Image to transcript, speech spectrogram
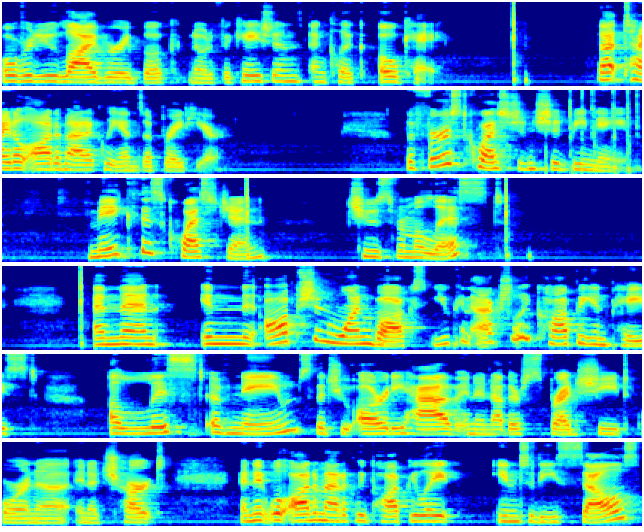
Overdue Library Book Notifications and click OK. That title automatically ends up right here. The first question should be name. Make this question choose from a list. And then in the option one box, you can actually copy and paste a list of names that you already have in another spreadsheet or in a, in a chart, and it will automatically populate into these cells.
